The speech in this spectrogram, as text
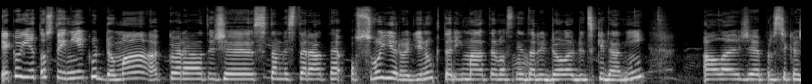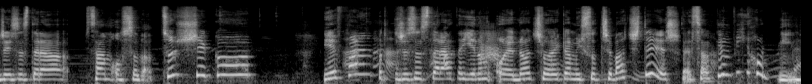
Jako je to stejný jako doma, akorát, že se tam nestaráte o svoji rodinu, který máte vlastně tady dole vždycky daný, ale že prostě každý se stará sám o sebe. Což jako je fajn, protože se staráte jenom o jednoho člověka místo třeba čtyř. To je celkem výhodný.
